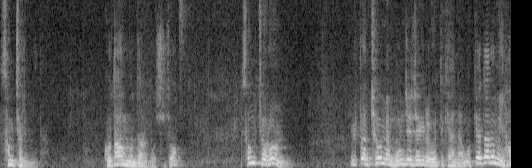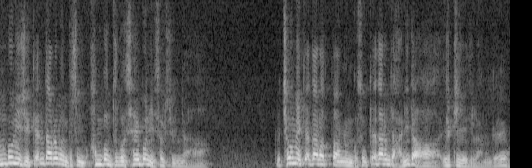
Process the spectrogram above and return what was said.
성철입니다. 그 다음 문단을 보시죠. 성철은 일단 처음에 문제 제기를 어떻게 하냐면 깨달음이 한 번이지 깨달으면 무슨 한 번, 두 번, 세 번이 있을 수 있냐. 처음에 깨달았다는 것은 깨달은 게 아니다. 이렇게 얘기를 하는 거예요.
